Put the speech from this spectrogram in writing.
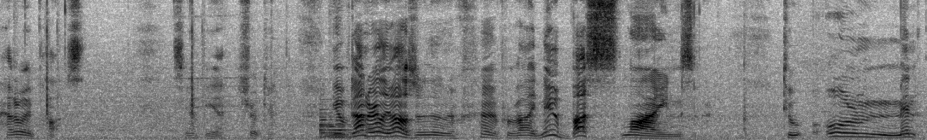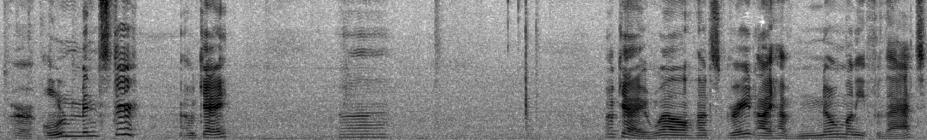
How do I pause? It's gonna be a shortcut. You have done really well to uh, provide new bus lines to Ulmin or Ulm Minster. Okay. Uh, okay, well, that's great. I have no money for that.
